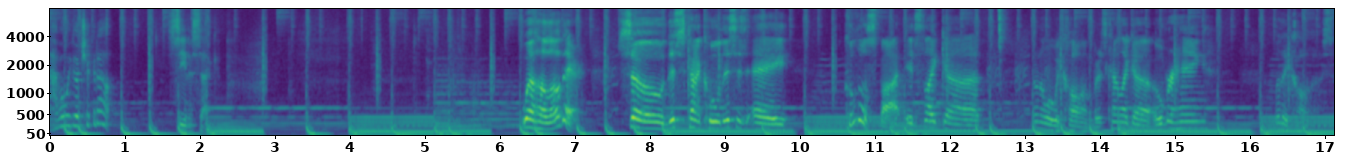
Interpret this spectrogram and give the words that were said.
how about we go check it out? See you in a second. Well, hello there. So this is kind of cool. This is a cool little spot. It's like, uh, I don't know what we call them, but it's kind of like a overhang. What do they call those?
